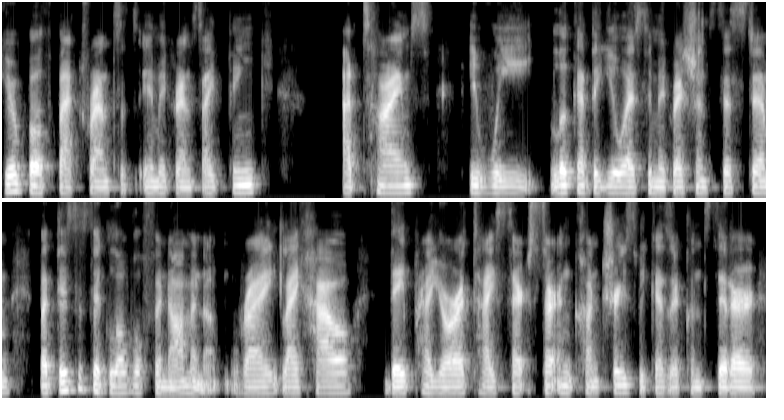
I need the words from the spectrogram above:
you're both backgrounds as immigrants. I think at times, if we look at the US immigration system, but this is a global phenomenon, right? Like how they prioritize certain countries because they're considered,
